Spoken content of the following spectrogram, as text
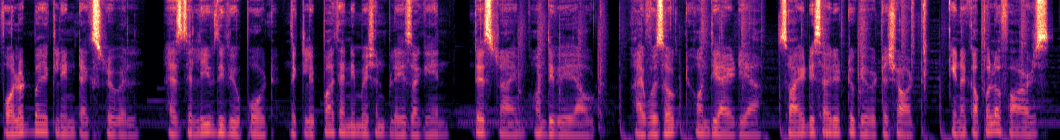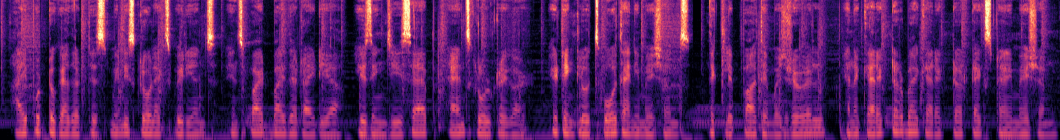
followed by a clean text reveal. As they leave the viewport, the clip path animation plays again, this time on the way out. I was hooked on the idea, so I decided to give it a shot. In a couple of hours, I put together this mini scroll experience inspired by that idea using GSAP and Scroll Trigger. It includes both animations, the clip path image reveal, and a character by character text animation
